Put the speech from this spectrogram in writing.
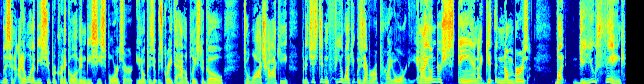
listen, I don't want to be super critical of NBC Sports or you know because it was great to have a place to go to watch hockey, but it just didn't feel like it was ever a priority. And I understand, I get the numbers, but do you think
